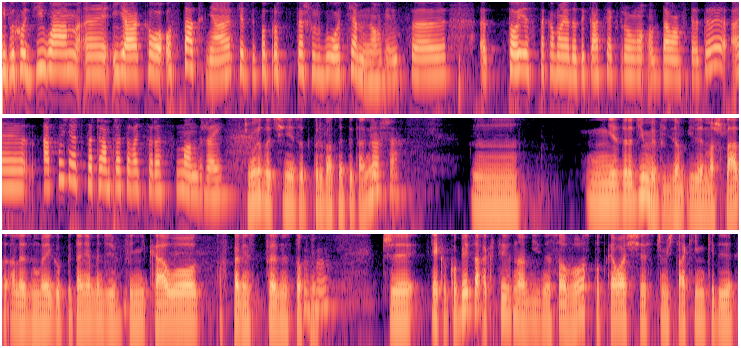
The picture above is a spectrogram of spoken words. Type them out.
i wychodziłam e, jako ostatnia, kiedy po prostu też już było ciemno, więc e, e, to jest taka moja dedykacja, którą oddałam wtedy, a później zaczęłam pracować coraz mądrzej. Czy mogę zadać Ci nieco prywatne pytanie? Proszę. Mm, nie zdradzimy widzom, ile masz lat, ale z mojego pytania będzie wynikało to w, pewien, w pewnym stopniu. Mhm. Czy jako kobieta aktywna biznesowo spotkałaś się z czymś takim, kiedy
